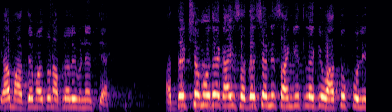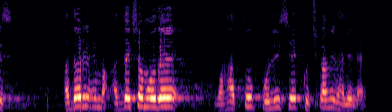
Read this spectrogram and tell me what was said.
या माध्यमातून आपल्याला विनंती आहे. अध्यक्ष महोदय काही सदस्यांनी सांगितलं की वाहतूक पोलीस अदर अध्यक्ष महोदय वाहतूक पोलीस हे कुचकामी झालेले आहे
